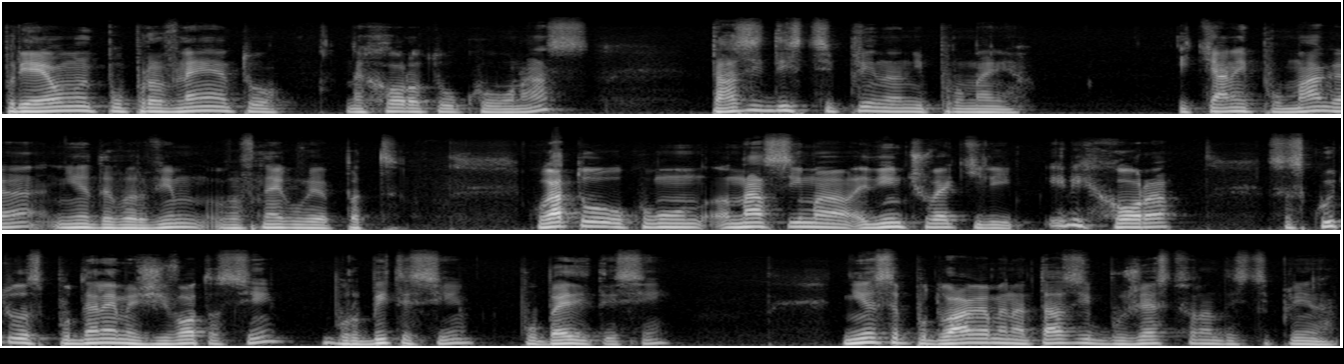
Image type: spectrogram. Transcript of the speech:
приемаме поправлението на хората около нас, тази дисциплина ни променя. И тя ни помага ние да вървим в неговия път. Когато около нас има един човек или, или хора, с които да споделяме живота си, борбите си, победите си, ние се подлагаме на тази божествена дисциплина.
